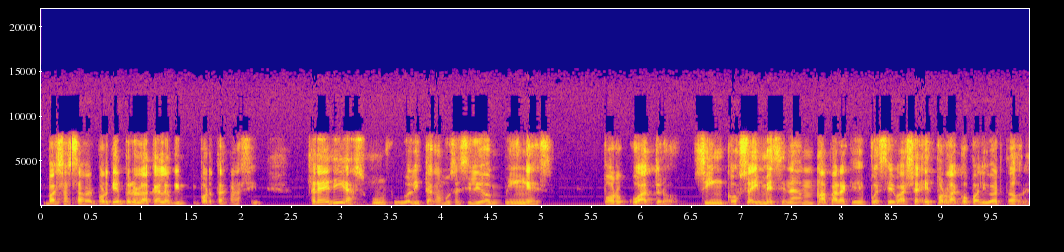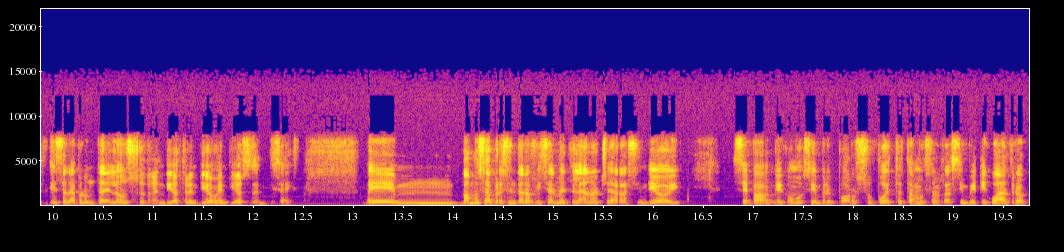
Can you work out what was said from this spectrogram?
vaya a saber por qué, pero acá lo que importa es Racing. ¿Traerías un futbolista como Cecilio Domínguez por cuatro, cinco, seis meses nada más para que después se vaya? Es por la Copa Libertadores. Esa es la pregunta del 11 32 32 22 66. Eh, vamos a presentar oficialmente la noche de Racing de hoy. Sepan que, como siempre, por supuesto, estamos en Racing 24,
